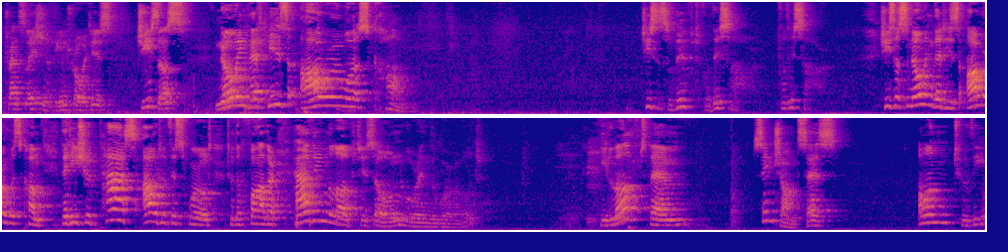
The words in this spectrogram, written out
The translation of the introit is Jesus, knowing that his hour was come. Jesus lived for this hour, for this hour. Jesus, knowing that his hour was come, that he should pass out of this world to the Father, having loved his own who were in the world, he loved them, St. John says, unto the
